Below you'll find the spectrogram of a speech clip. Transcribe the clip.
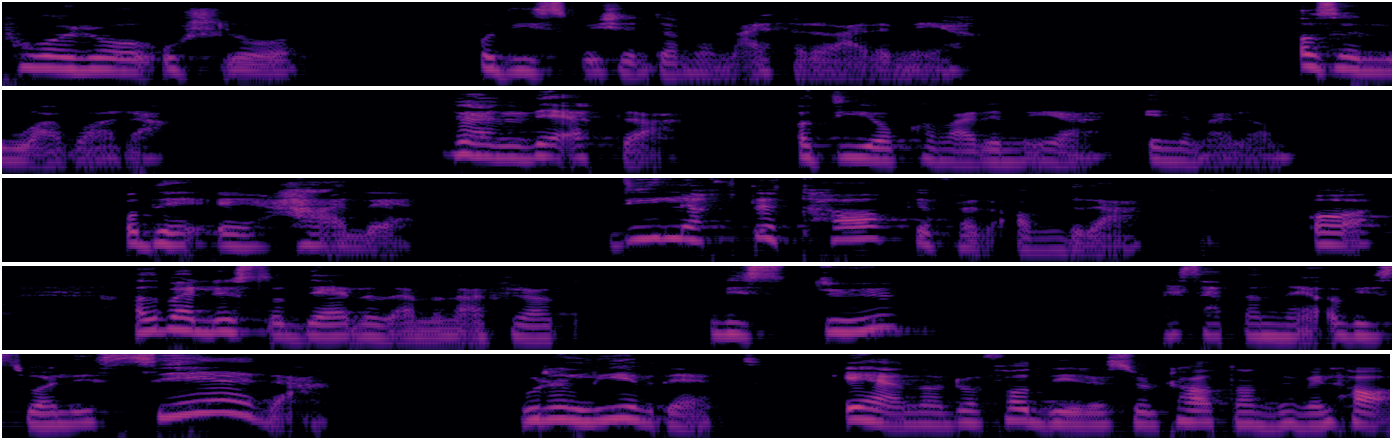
på Rå Oslo, og de skulle ikke dømme meg for å være mye. Og så lo jeg bare. For jeg vet det, at de òg kan være mye innimellom. Og det er herlig. De løfter taket for andre. Og jeg hadde bare lyst til å dele det med deg, for at hvis du setter deg ned og visualiserer hvordan livet ditt er når du har fått de resultatene du vil ha,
